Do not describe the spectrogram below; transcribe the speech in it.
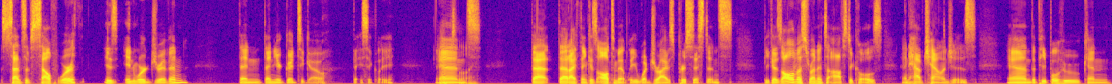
sense of self-worth is inward driven, then then you're good to go, basically. And Absolutely. that that I think is ultimately what drives persistence because all of us run into obstacles and have challenges. And the people who can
